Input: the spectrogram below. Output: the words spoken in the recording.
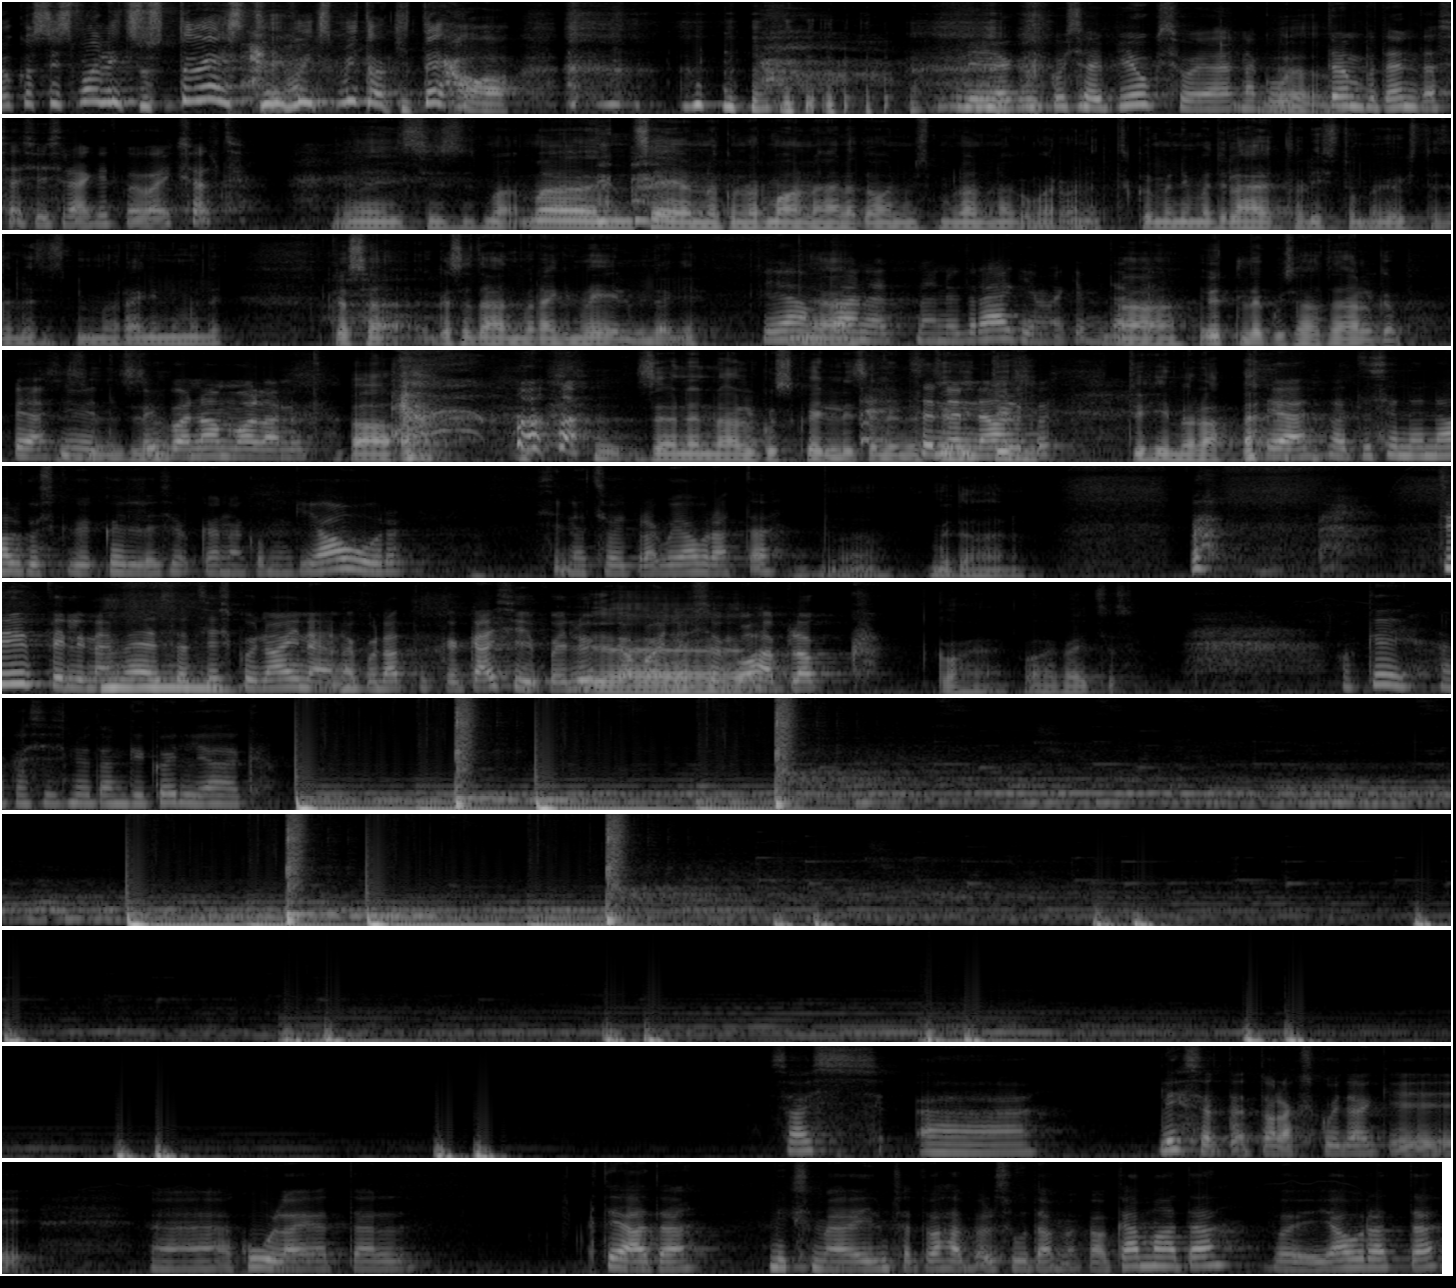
no kas siis valitsus tõesti ei võiks midagi teha? nii, aga kui sa ei piuksu ja nagu ja. tõmbud endasse, siis räägid kui vaikselt? ei, siis ma, ma, see on nagu normaalne hääletoon, mis mul on, nagu ma arvan, et kui me niimoodi lähedal istume ka üksteisele, siis ma räägin niimoodi. kas sa, kas sa tahad, ma räägin veel midagi? ja ma tahan, et me nüüd räägimegi midagi. ütle, kui saade algab. Jah, nüüd siis... juba on ammu alanud see on enne alguskõlli selline see on enne tühi, algus... tühi möla jah, vaata, see on enne alguskõlli niisugune nagu mingi jaur. siin, et sa võid praegu jaurata. ma ei taha enam tüüpiline mees, et siis, kui naine nagu natuke käsib või lükkab, on ju, see on kohe plokk. kohe, kohe kaitses. okei okay,, aga siis nüüd ongi kõlli aeg sass äh, lihtsalt, et oleks kuidagi äh, kuulajatel teada, miks me ilmselt vahepeal suudame ka kämada või jaurata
